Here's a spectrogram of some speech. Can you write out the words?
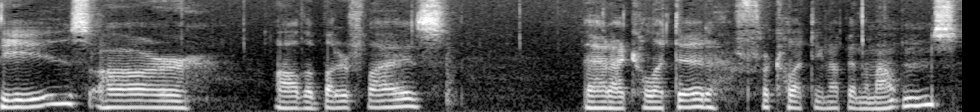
these are all the butterflies that I collected for collecting up in the mountains.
